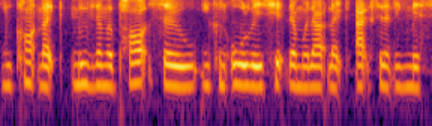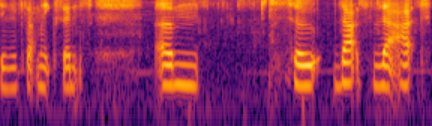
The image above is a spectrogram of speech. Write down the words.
you can't like move them apart so you can always hit them without like accidentally missing if that makes sense. Um, so that's that.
